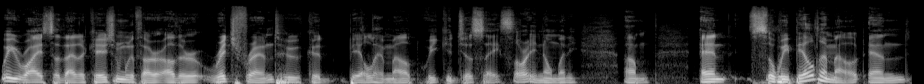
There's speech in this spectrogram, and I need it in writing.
we rise to that occasion with our other rich friend who could bail him out. We could just say sorry, no money, um, and so we bailed him out. And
